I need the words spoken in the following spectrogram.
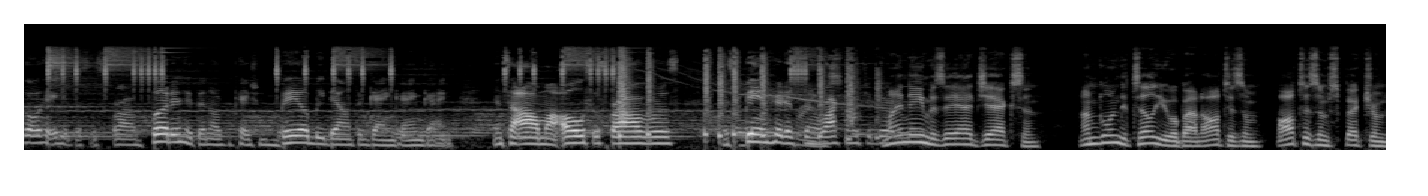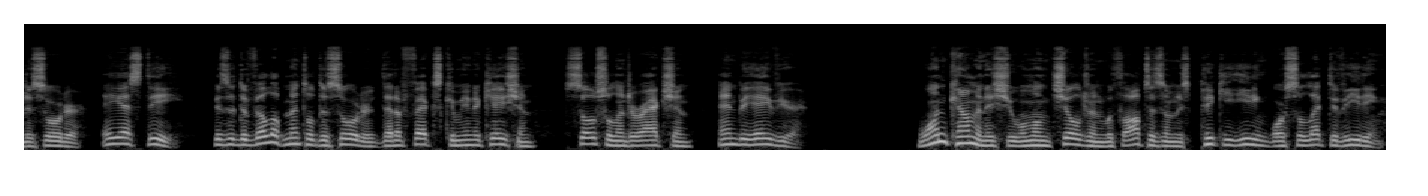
go ahead hit the subscribe button, hit the notification bell, be down to gang, gang, gang. And to all my old subscribers, it's been here that's been rocking with you girl. My name is AI Jackson. I'm going to tell you about autism. Autism spectrum disorder, ASD, is a developmental disorder that affects communication, social interaction, and behavior. One common issue among children with autism is picky eating or selective eating.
